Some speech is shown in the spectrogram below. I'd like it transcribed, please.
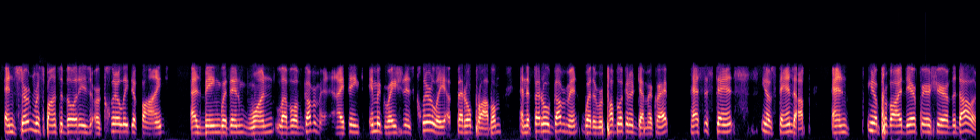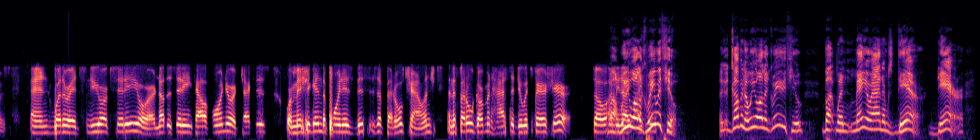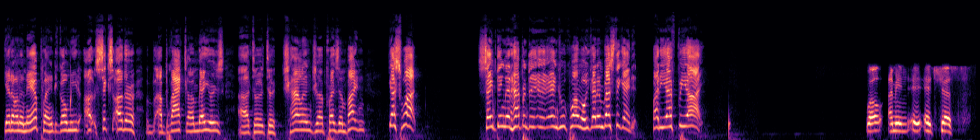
And certain responsibilities are clearly defined as being within one level of government. And I think immigration is clearly a federal problem, and the federal government, whether Republican or Democrat, has to stand, you know, stand up and you know provide their fair share of the dollars. And whether it's New York City or another city in California or Texas or Michigan, the point is this is a federal challenge, and the federal government has to do its fair share. So Well, I mean, we I, all I agree think- with you, Governor. We all agree with you. But when Mayor Adams dare dare get on an airplane to go meet uh, six other uh, black uh, mayors uh, to to challenge uh, President Biden, guess what? Same thing that happened to uh, Andrew Cuomo. He got investigated by the FBI. Well, I mean, it, it's just,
